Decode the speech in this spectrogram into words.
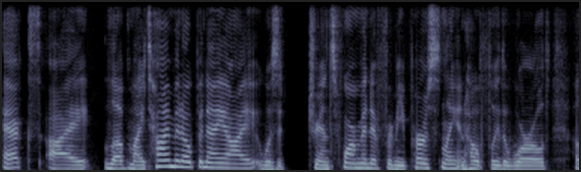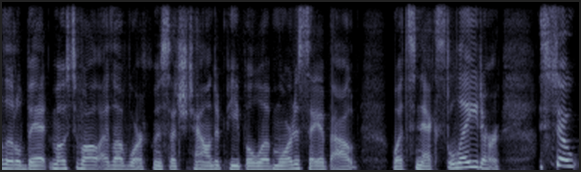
X, I love my time at OpenAI. It was a transformative for me personally and hopefully the world a little bit. Most of all, I love working with such talented people. We'll have more to say about what's next later. So,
